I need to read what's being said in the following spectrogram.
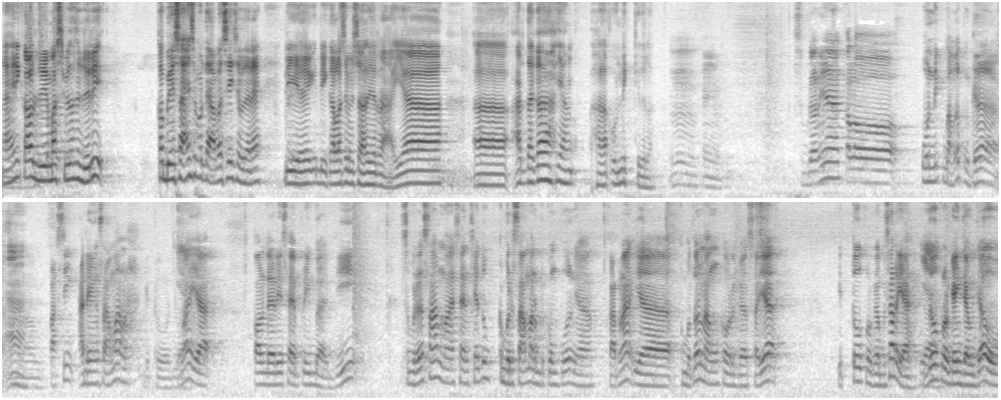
Nah, ini kalau dari Mas Miftah sendiri kebiasaannya seperti apa sih sebenarnya di di kalau misalnya hari raya eh, adakah yang hal unik gitu loh? Hmm, kayaknya. Sebenarnya kalau unik banget enggak. Ah. Pasti ada yang sama lah gitu. Cuma ya kalau dari saya pribadi sebenarnya sama esensinya tuh kebersamaan berkumpulnya. Karena ya kebetulan memang keluarga saya itu keluarga besar ya. Ya. Itu keluarga yang jauh-jauh.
